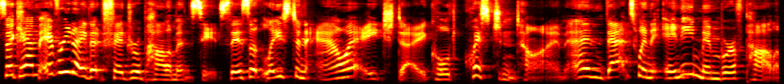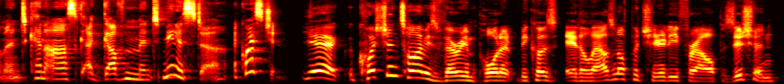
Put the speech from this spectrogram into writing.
So, Cam, every day that federal parliament sits, there's at least an hour each day called question time, and that's when any member of parliament can ask a government minister a question. Yeah, question time is very important because it allows an opportunity for our opposition,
